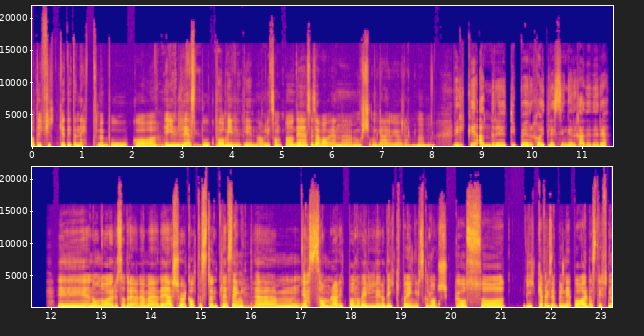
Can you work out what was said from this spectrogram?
at de fikk et lite nett med bok og innlest bok på minnepinn og litt sånt. Og det syns jeg var en uh, morsom greie å gjøre. Mm. Hvilke andre typer høytlesinger hadde dere? I noen år så drev jeg med det jeg sjøl kalte stuntlesing. Ehm, jeg samla litt på noveller og dikt på engelsk og norsk, og så gikk jeg f.eks. ned på arbeidsdriften.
